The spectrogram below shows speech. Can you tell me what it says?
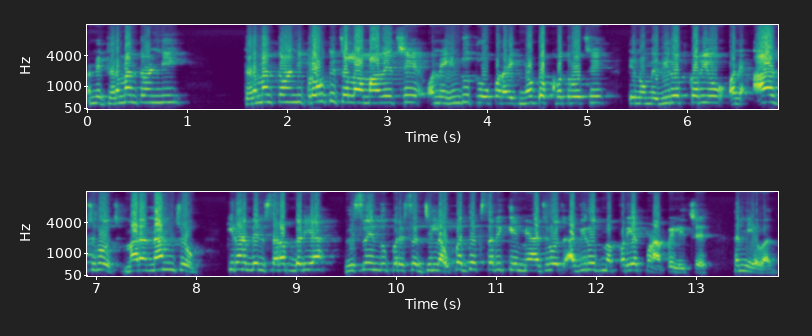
અને ધર્માંતરણની ધર્માંતરણની પ્રવૃત્તિ ચલાવવામાં આવે છે અને હિન્દુત્વ ઉપર એક મોટો ખતરો છે. તેનો મેં વિરોધ કર્યો અને આજ રોજ મારા નામજોગ કિરણબેન સરબદડિયા વિશ્વ હિન્દુ પરિષદ જિલ્લા ઉપાધ્યક્ષ તરીકે મેં આજ રોજ આ વિરોધમાં ફરિયાદ પણ આપેલી છે. ધન્યવાદ.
